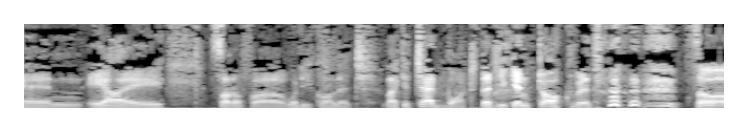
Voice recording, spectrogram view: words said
an AI sort of uh, what do you call it? Like a chatbot that you can talk with. So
